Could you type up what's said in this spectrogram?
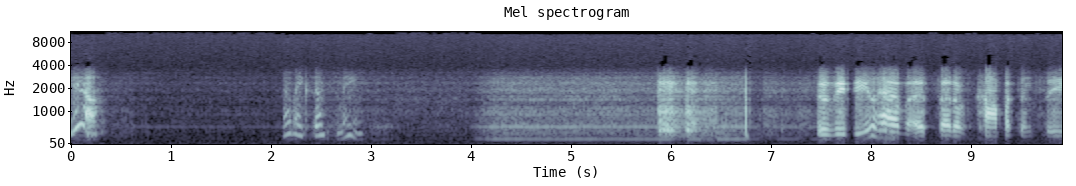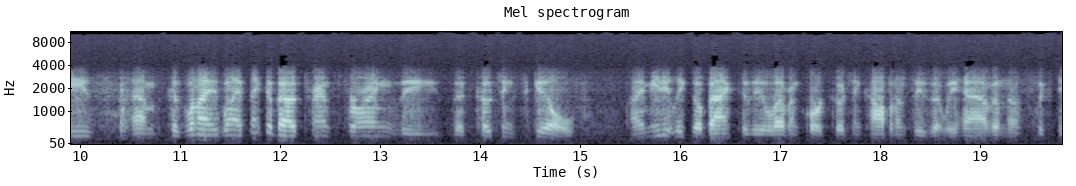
Yeah. That makes sense to me. Susie, do you have a set of competencies? Because um, when I when I think about transferring the the coaching skills, I immediately go back to the 11 core coaching competencies that we have and the 69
